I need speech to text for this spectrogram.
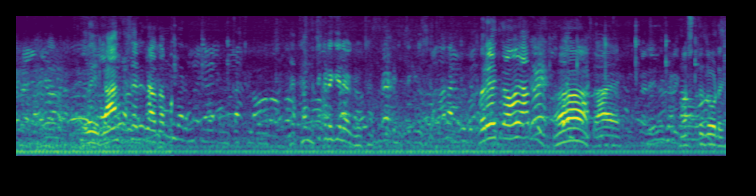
लहान दिसायला जाता तिकडे गेले बरे आहेत का होय आपले? हा. काय? मस्त जोड आहे.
